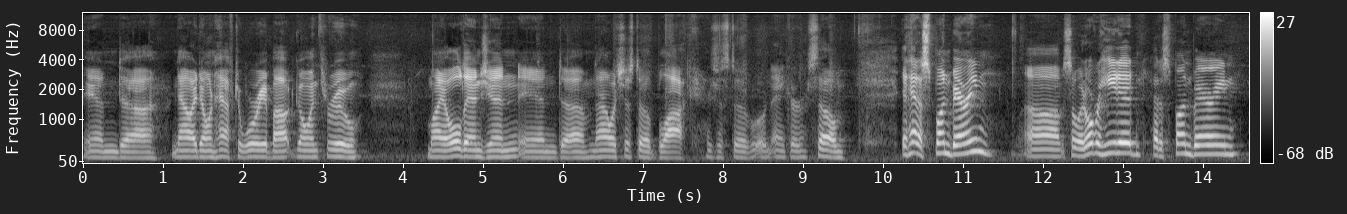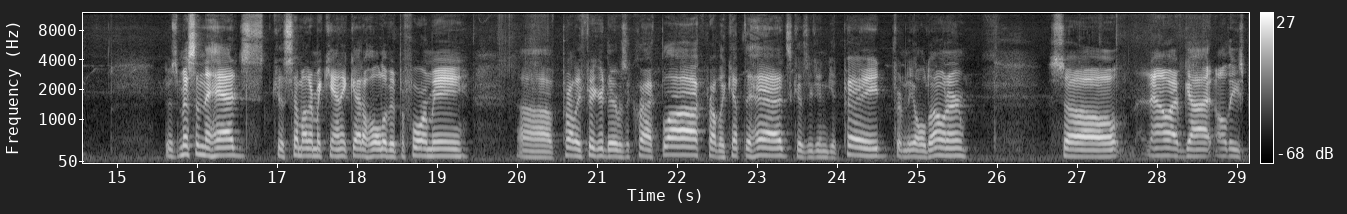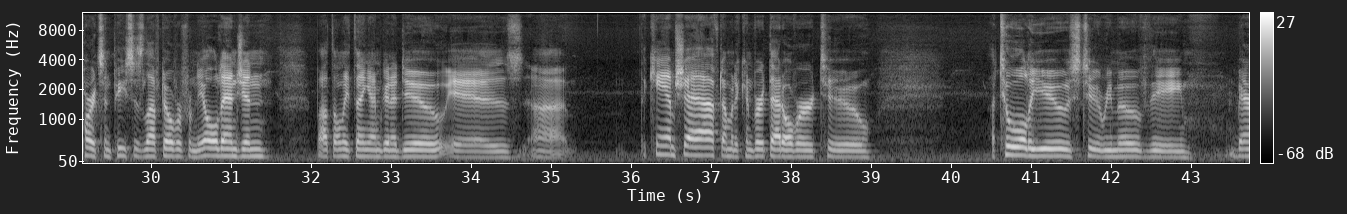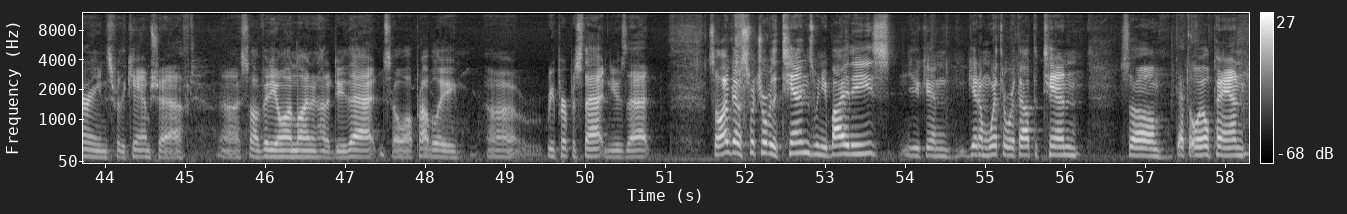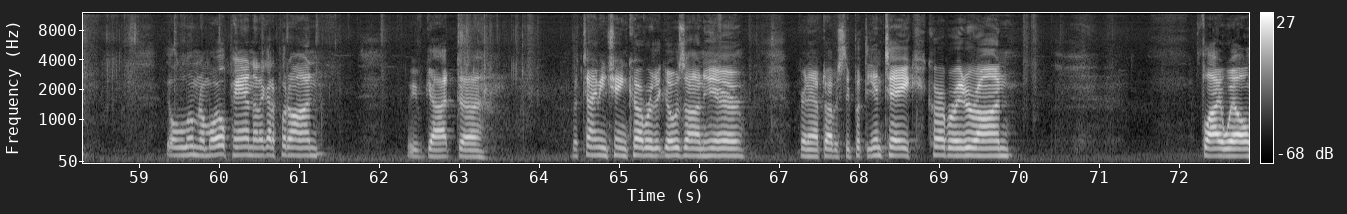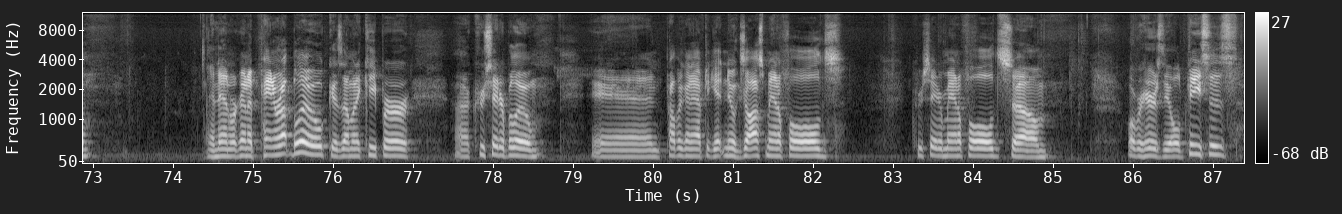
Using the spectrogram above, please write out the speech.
And uh, now I don't have to worry about going through my old engine and uh, now it's just a block. It's just a, an anchor. So it had a spun bearing. Uh, so it overheated, had a spun bearing. It was missing the heads because some other mechanic got a hold of it before me. Uh, probably figured there was a cracked block, probably kept the heads because he didn't get paid from the old owner. So now I've got all these parts and pieces left over from the old engine. About the only thing I'm going to do is uh, the camshaft. I'm going to convert that over to a tool to use to remove the bearings for the camshaft. Uh, I saw a video online on how to do that, so I'll probably uh, repurpose that and use that. So I've got to switch over the tins when you buy these. You can get them with or without the tin. So got the oil pan, the old aluminum oil pan that I got to put on. We've got uh, the timing chain cover that goes on here. We're going to have to obviously put the intake, carburetor on, flywheel, and then we're going to paint her up blue because I'm going to keep her uh, Crusader blue. And probably going to have to get new exhaust manifolds, Crusader manifolds. So over here's the old pieces.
